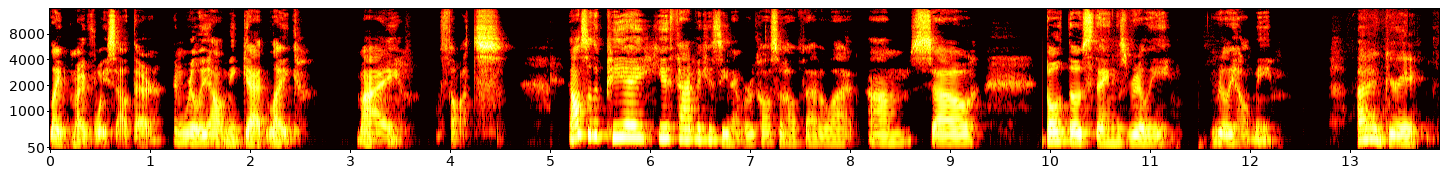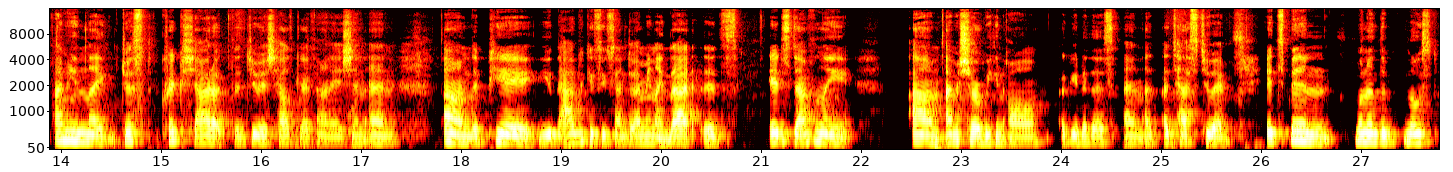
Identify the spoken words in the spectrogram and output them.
like my voice out there and really helped me get like my thoughts. And also the PA Youth Advocacy Network also helped that a lot. Um, so both those things really, really help me. I agree. I mean, like, just quick shout out to the Jewish Healthcare Foundation and um, the PA Youth Advocacy Center. I mean, like that. It's it's definitely. Um, I'm sure we can all agree to this and attest to it. It's been one of the most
